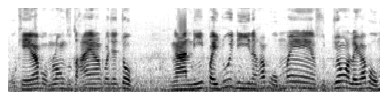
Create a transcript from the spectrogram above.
โอเคครับผมลองสุดท้ายครับ ก็จะจบงานนี้ไปด้วยดีนะครับ ผมแม่สุดยอดเลยครับผม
